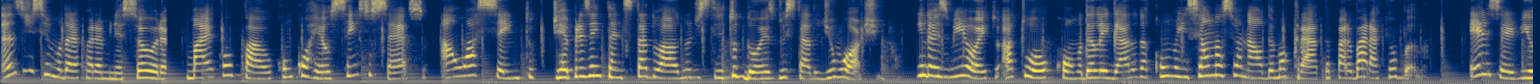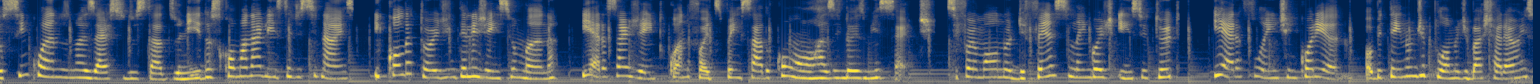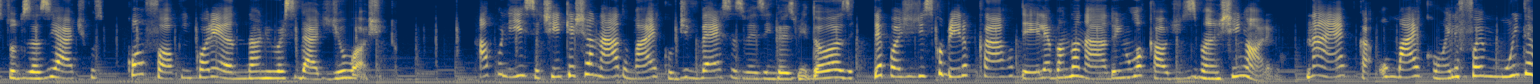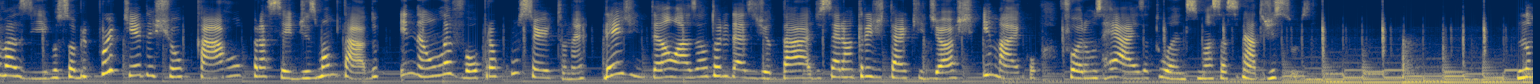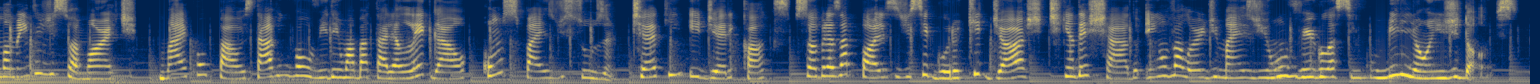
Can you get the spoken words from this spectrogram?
Antes de se mudar para Minnesota, Michael Powell concorreu sem sucesso a um assento de representante estadual no Distrito 2 do estado de Washington. Em 2008, atuou como delegado da Convenção Nacional Democrata para Barack Obama. Ele serviu cinco anos no Exército dos Estados Unidos como analista de sinais e coletor de inteligência humana e era sargento quando foi dispensado com honras em 2007. Se formou no Defense Language Institute e era fluente em coreano, obtendo um diploma de bacharel em estudos asiáticos com foco em coreano na Universidade de Washington. A polícia tinha questionado Michael diversas vezes em 2012 depois de descobrir o carro dele abandonado em um local de desmanche em Oregon. Na época, o Michael ele foi muito evasivo sobre por que deixou o carro para ser desmontado e não levou para o conserto, né? Desde então, as autoridades de Utah disseram acreditar que Josh e Michael foram os reais atuantes no assassinato de Susan. No momento de sua morte, Michael Paul estava envolvido em uma batalha legal com os pais de Susan, Chuck e Jerry Cox, sobre as apólices de seguro que Josh tinha deixado em um valor de mais de 1,5 milhões de dólares.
